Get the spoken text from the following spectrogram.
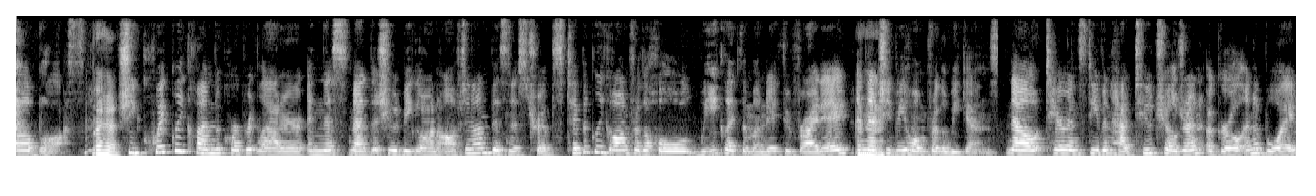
a boss. Uh-huh. She quickly climbed the corporate ladder, and this meant that she would be gone often on business trips, typically gone for the whole week, like the Monday through Friday, and then she'd be home for the weekends. Now, Tara and Stephen had two children, a girl and a boy.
